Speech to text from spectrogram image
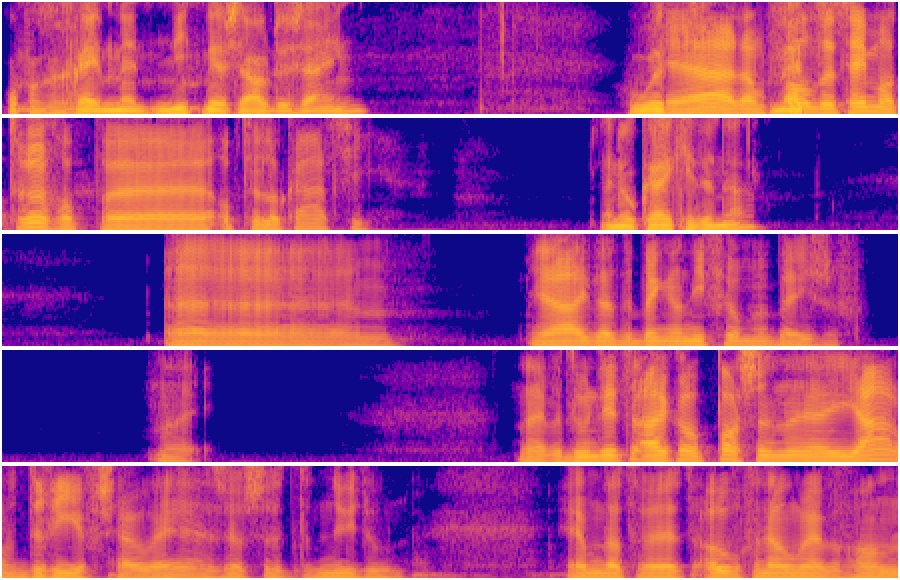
op een gegeven moment niet meer zouden zijn. Hoe het, Ja, dan valt met- het helemaal terug op, eh, op de locatie. En hoe kijk je ernaar? Ehm, ja, daar ben ik nog niet veel mee bezig. Nee. Nee, we doen dit eigenlijk al pas een eh, jaar of drie of zo, hè, zoals we het nu doen. Hè, omdat we het overgenomen hebben van eh,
